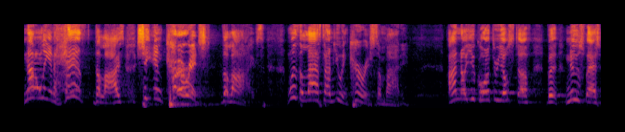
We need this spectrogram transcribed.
not only enhanced the lives, she encouraged the lives. When's the last time you encouraged somebody? I know you're going through your stuff, but newsflash,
